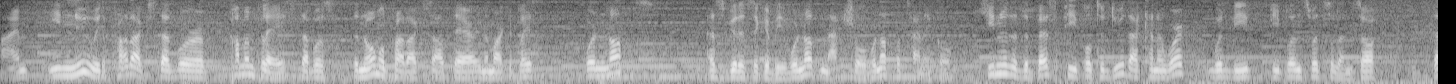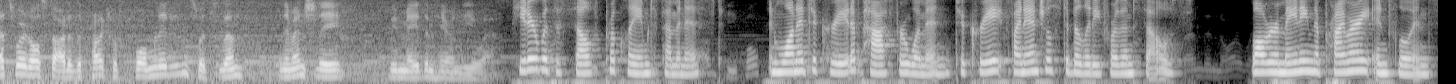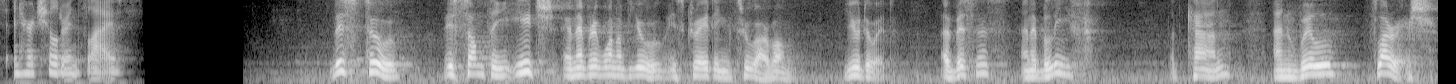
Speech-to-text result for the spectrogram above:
He knew the products that were commonplace, that was the normal products out there in the marketplace, were not as good as they could be. We're not natural, we're not botanical. He knew that the best people to do that kind of work would be people in Switzerland. So that's where it all started. The products were formulated in Switzerland, and eventually we made them here in the US. Peter was a self proclaimed feminist and wanted to create a path for women to create financial stability for themselves while remaining the primary influence in her children's lives. This too is something each and every one of you is creating through Arbonne. You do it. A business and a belief that can and will flourish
